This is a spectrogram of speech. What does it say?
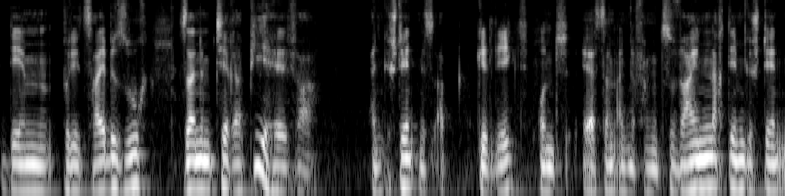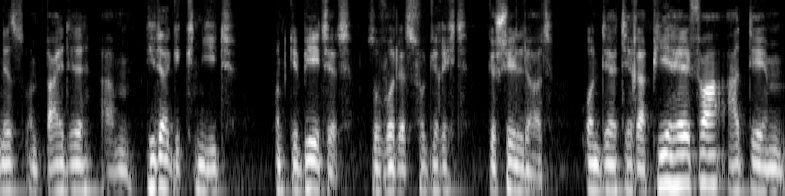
dem Polizeibesuch seinem Therapiehelfer ein Geständnis abgelegt und er ist dann angefangen zu weinen nach dem Geständnis und beide haben niedergekniet und gebetet. So wurde es vor Gericht geschildert. Und der Therapiehelfer hat dem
